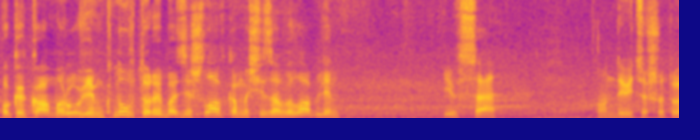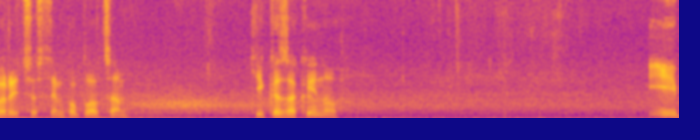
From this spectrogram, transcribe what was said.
поки камеру вімкнув, то риба зійшла, в камиші завела, блін. І все. Вон, дивіться, що твориться з цим поплавцем. Тільки закинув. І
